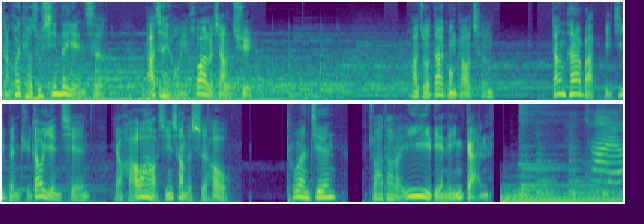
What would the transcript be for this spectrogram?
赶快调出新的颜色，把彩虹也画了上去。画作大功告成。当他把笔记本举到眼前，要好好欣赏的时候，突然间抓到了一点灵感。彩虹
